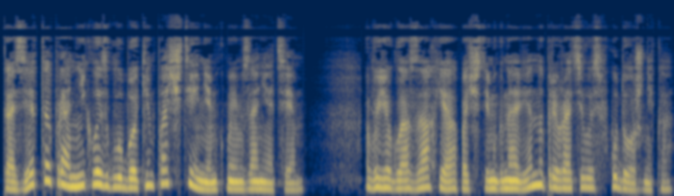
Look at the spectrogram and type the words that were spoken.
Казета прониклась глубоким почтением к моим занятиям. В ее глазах я почти мгновенно превратилась в художника,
